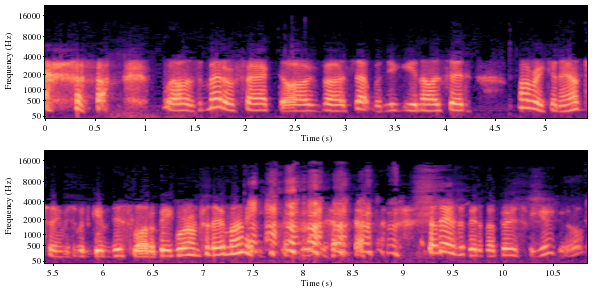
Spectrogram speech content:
Well, as a matter of fact, I've uh, sat with Nikki and I said, I reckon our teams would give this lot a big run for their money. so there's a bit of a boost for you, girl.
